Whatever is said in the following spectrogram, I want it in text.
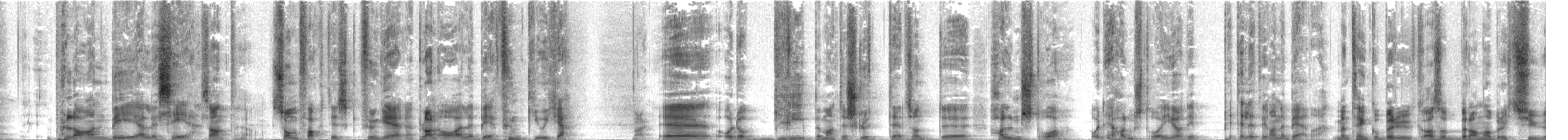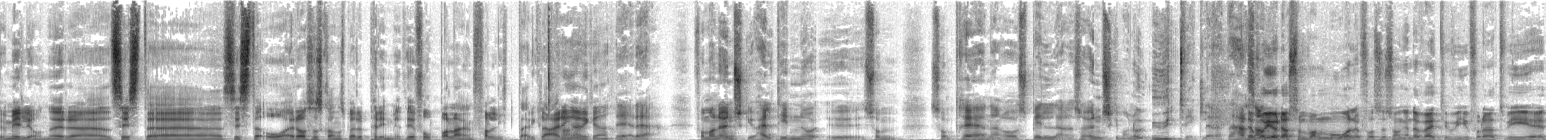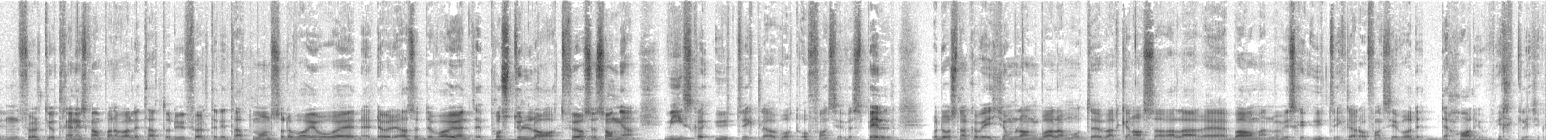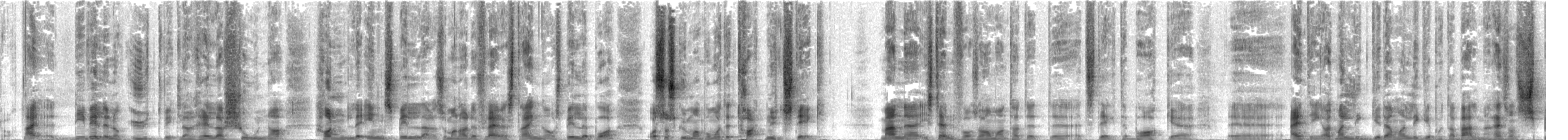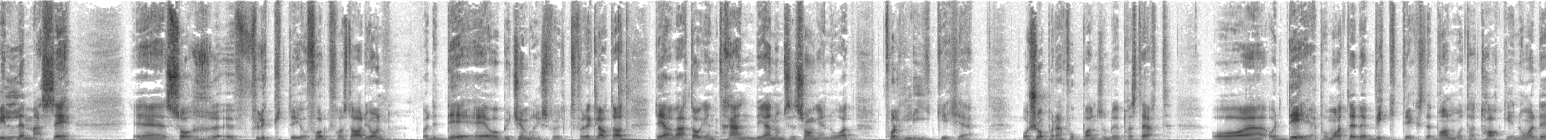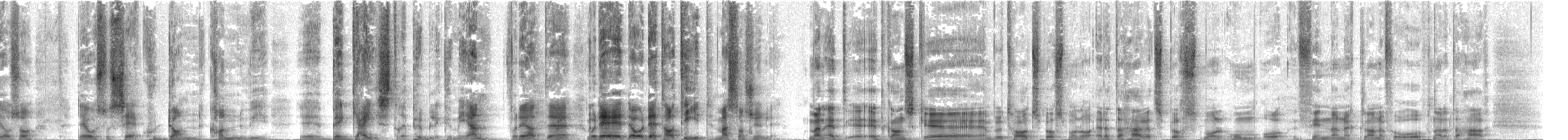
plan B eller C sant? Ja. som faktisk fungerer. Plan A eller B funker jo ikke. Eh, og da griper man til slutt til et sånt eh, halmstrå. Og det halmstrået gjør de bitte litt grann bedre. Men tenk å bruke Altså Brann har brukt 20 millioner eh, siste, siste året, og så skal han spille primitiv fotball. Det er en fallitterklæring, er det ikke? Det er det. For man ønsker jo hele tiden å, uh, som, som trener og spillere, så ønsker man å utvikle dette. her Det var jo det som var målet for sesongen. Det vet jo vi, for vi eh, følte jo treningskampene veldig tett, og du følte de tett, Mons. Så det var jo, eh, det, altså, det var jo et postulat før sesongen. Vi skal utvikle vårt offensive spill. Og da snakker vi ikke om langballer mot uh, verken Asser eller Barmen, men vi skal utvikle det offensive. Og det, det har de jo virkelig ikke klart. Nei, de ville nok utvikle relasjoner, handle inn spillere så man hadde flere strenger å spille på, og så skulle man på en måte ta et nytt steg. Men uh, istedenfor så har man tatt et, eh, et steg tilbake. Én ting er at man ligger der man ligger på tabellen, men rent sånn spillemessig eh, så flykter jo folk fra stadion. Og det, det er jo bekymringsfullt. For det er klart at det har vært en trend gjennom sesongen nå at folk liker ikke å se på den fotballen som blir prestert. Og, og det er på en måte det viktigste Brann må ta tak i nå. Det er å se hvordan kan vi eh, begeistre publikum igjen. Det at, eh, og, det, og det tar tid, mest sannsynlig. Men et, et ganske brutalt spørsmål da. Er dette her et spørsmål om å finne nøklene for å åpne dette her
